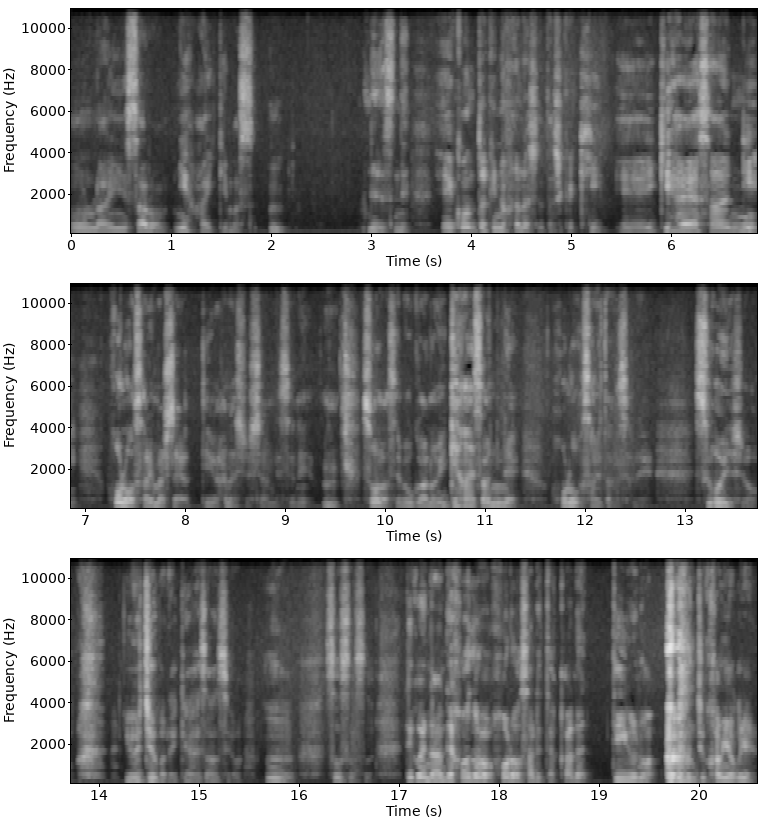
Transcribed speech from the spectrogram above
オンラインサロンに入っています。うん。でですね、えー、この時の話は確かき、えー、池早さんにフォローされましたよっていう話をしたんですよね。うん、そうなんですよ。僕あの池早さんにね、フォローされたんですよね。すごいでしょ。YouTuber の池原さんですよ。うん。そうそうそう。で、これなんでフォロー、フォローされたかなっていうのは ちょっと髪をくれ。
